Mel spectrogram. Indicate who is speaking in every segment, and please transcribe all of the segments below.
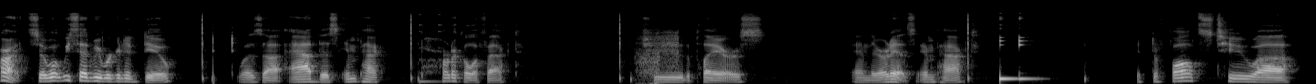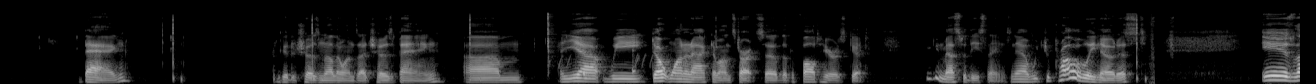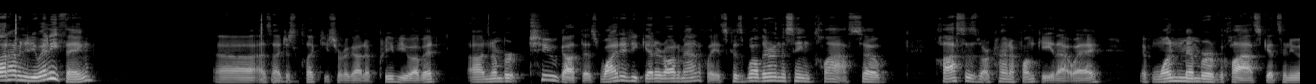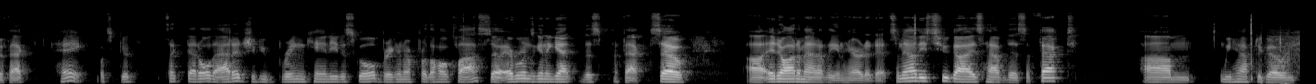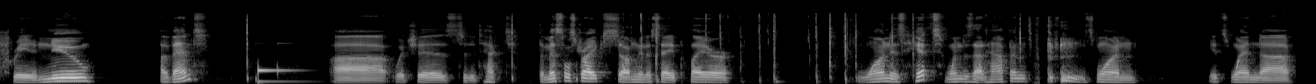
Speaker 1: Alright, so what we said we were going to do was uh, add this impact particle effect to the players. And there it is, impact. It defaults to uh, bang. I could have chosen other ones. I chose bang. Um, yeah, we don't want an active on start, so the default here is good. You can mess with these things. Now, what you probably noticed is without having to do anything, uh, as I just clicked, you sort of got a preview of it. Uh, number two got this. Why did he get it automatically? It's because, well, they're in the same class. So classes are kind of funky that way. If one member of the class gets a new effect, hey, what's good? It's like that old adage, if you bring candy to school, bring enough for the whole class. So everyone's going to get this effect. So uh, it automatically inherited it. So now these two guys have this effect. Um, we have to go and create a new event, uh, which is to detect the missile strikes. So I'm going to say player one is hit. When does that happen? it's when it's when uh,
